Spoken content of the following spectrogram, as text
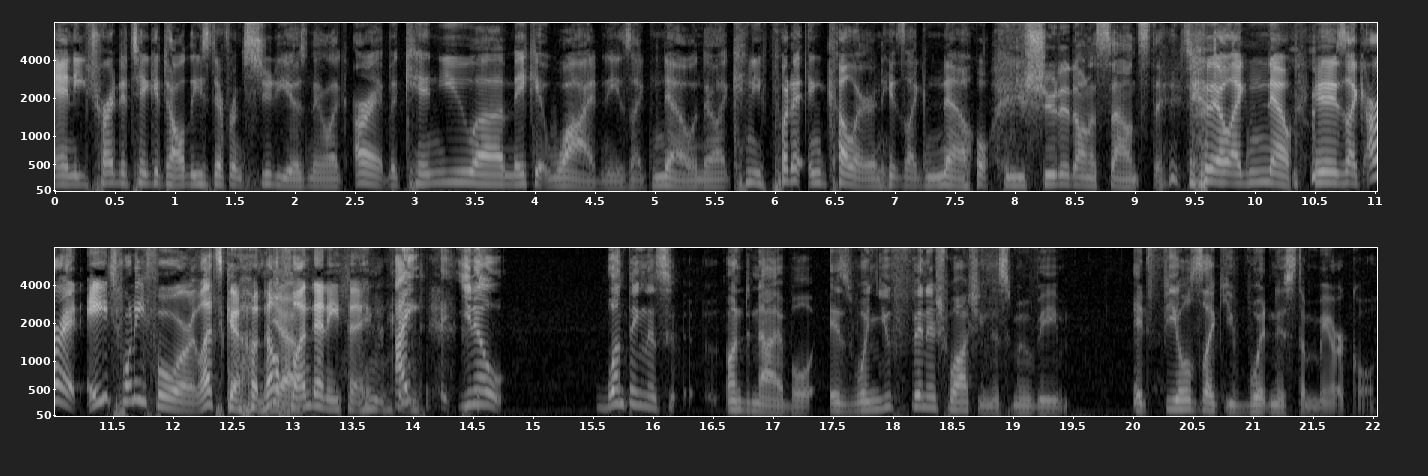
and he tried to take it to all these different studios and they're like all right but can you uh, make it wide and he's like no and they're like can you put it in color and he's like no Can you shoot it on a soundstage? and they're like no and he's like all right a24 let's go they'll Yeah. fund anything I, you know, one thing that's undeniable is when you finish watching this movie, it feels like you've witnessed a miracle.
